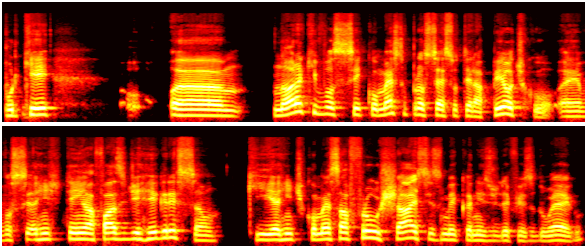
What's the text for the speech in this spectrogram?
porque uh, na hora que você começa o processo terapêutico, é, você, a gente tem a fase de regressão, que a gente começa a afrouxar esses mecanismos de defesa do ego,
